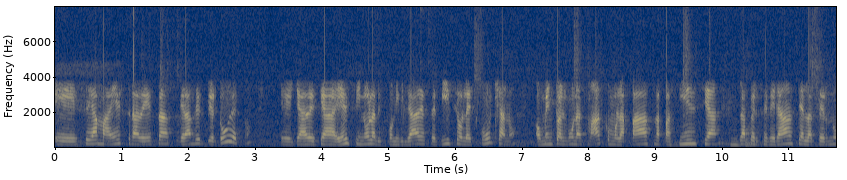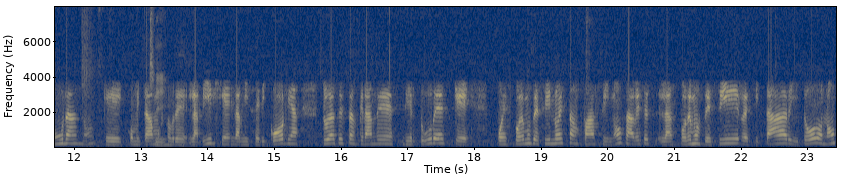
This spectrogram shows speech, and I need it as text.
eh, sea maestra de estas grandes virtudes, ¿no? Eh, ya decía él, sino la disponibilidad de servicio, la escucha, ¿no? Aumento algunas más, como la paz, la paciencia, la perseverancia, la ternura, ¿no? Que comentábamos sobre la Virgen, la misericordia, todas estas grandes virtudes que pues podemos decir no es tan fácil, ¿no? O sea, a veces las podemos decir, recitar y todo, ¿no?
